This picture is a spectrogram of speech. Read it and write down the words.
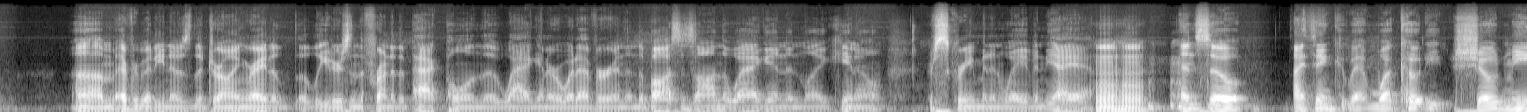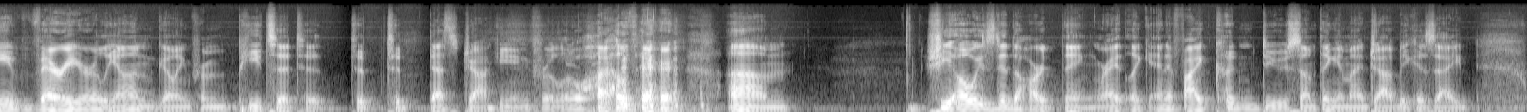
um, everybody knows the drawing right? The leader's in the front of the pack pulling the wagon or whatever and then the boss is on the wagon and like you know they're screaming and waving. Yeah yeah. And so I think what Cody showed me very early on, going from pizza to, to, to desk jockeying for a little while there, um, she always did the hard thing, right? Like, and if I couldn't do something in my job because I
